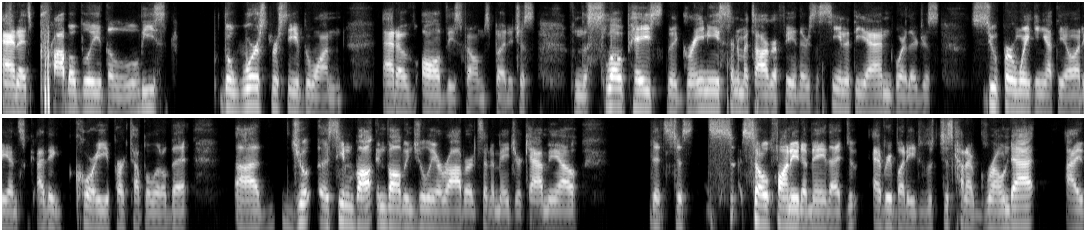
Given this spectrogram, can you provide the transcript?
and it's probably the least the worst received one out of all of these films but it just from the slow pace the grainy cinematography there's a scene at the end where they're just super winking at the audience i think corey you perked up a little bit uh, a scene involving Julia Roberts in a major cameo. That's just so funny to me that everybody was just kind of groaned at. I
